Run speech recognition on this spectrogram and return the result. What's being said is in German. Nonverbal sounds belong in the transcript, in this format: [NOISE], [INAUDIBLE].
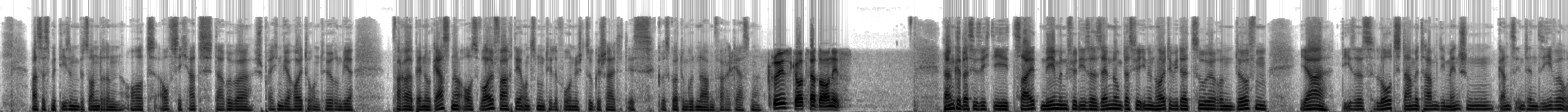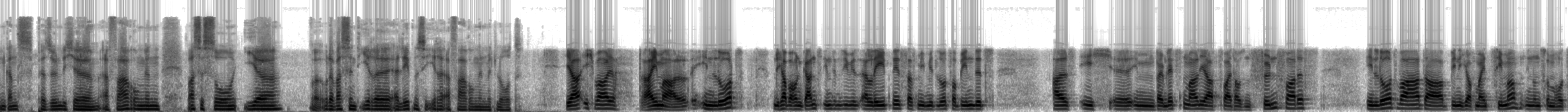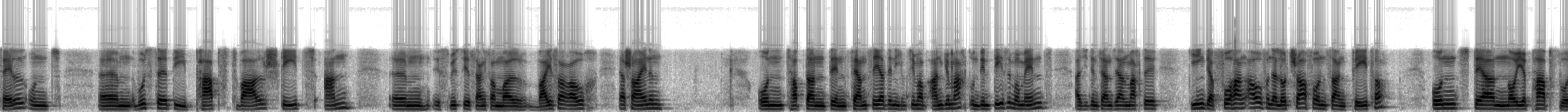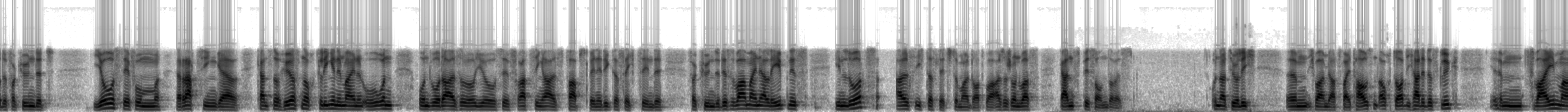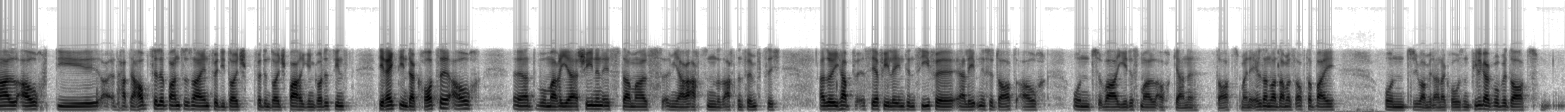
Was es mit diesem besonderen Ort auf sich hat, darüber sprechen wir heute und hören wir Pfarrer Benno Gerstner aus Wolfach, der uns nun telefonisch zugeschaltet ist. Grüß Gott und guten Abend, Pfarrer Gerstner. Grüß Gott, Herr Dornis. Danke, dass Sie sich die Zeit nehmen für diese Sendung, dass wir Ihnen heute wieder zuhören dürfen. Ja, dieses Lot, damit haben die Menschen ganz intensive und ganz persönliche Erfahrungen. Was ist so Ihr oder was sind Ihre Erlebnisse, Ihre Erfahrungen mit Lot? Ja, ich war dreimal in Lourdes und ich habe auch ein ganz intensives Erlebnis, das mich mit Lourdes verbindet. Als ich äh, im, beim letzten Mal, ja 2005 war das, in Lourdes war, da bin ich auf mein Zimmer in unserem Hotel und ähm, wusste, die Papstwahl steht an. Ähm, es müsste jetzt langsam mal weißer Rauch erscheinen und habe dann den Fernseher, den ich im Zimmer habe, angemacht und in diesem Moment, als ich den Fernseher anmachte, ging der Vorhang auf von der Loggia von St. Peter und der neue Papst wurde verkündet. Josef um Ratzinger, kannst noch, hörst noch klingen in meinen Ohren und wurde also Josef Ratzinger als Papst Benedikt XVI. verkündet. Das war mein Erlebnis in Lourdes, als ich das letzte Mal dort war. Also schon was ganz Besonderes. Und natürlich, ähm, ich war im Jahr 2000 auch dort. Ich hatte das Glück, ähm, zweimal auch die, hat der Hauptzelebant zu sein für, die Deutsch, für den deutschsprachigen Gottesdienst, direkt in der Grotte auch, äh, wo Maria erschienen ist, damals im Jahre 1858. Also ich habe sehr viele intensive Erlebnisse dort auch und war jedes Mal auch gerne dort. Meine Eltern waren damals auch dabei und ich war mit einer großen Pilgergruppe dort.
